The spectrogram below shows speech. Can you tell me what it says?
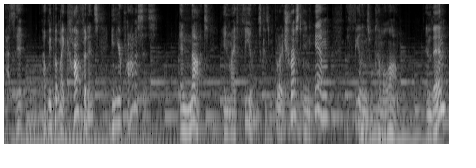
That's it. Help me put my confidence in your promises and not in my feelings because we put our trust in him, the feelings will come along. And then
